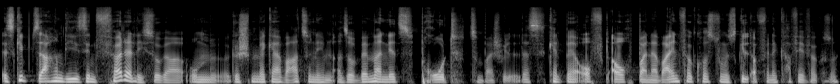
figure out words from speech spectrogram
es gibt Sachen, die sind förderlich sogar, um Geschmäcker wahrzunehmen. Also wenn man jetzt Brot zum Beispiel, das kennt man ja oft auch bei einer Weinverkostung, das gilt auch für eine Kaffeeverkostung.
